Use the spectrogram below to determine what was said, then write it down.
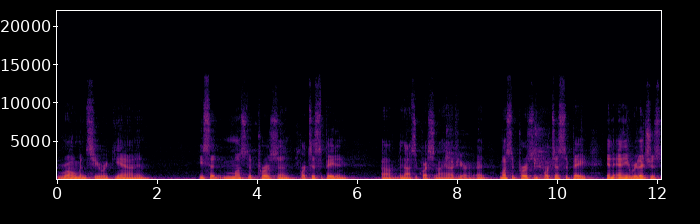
Romans here again, and he said, must a person participate in, um, and that's the question I have here, and must a person participate in any religious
